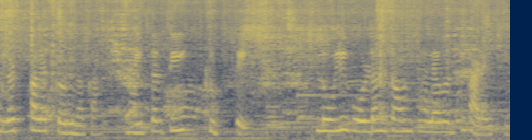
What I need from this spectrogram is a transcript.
उलटपालट करू नका नाहीतर ती तुटते. स्लोली गोल्डन ब्राऊन झाल्यावरती काढायची.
